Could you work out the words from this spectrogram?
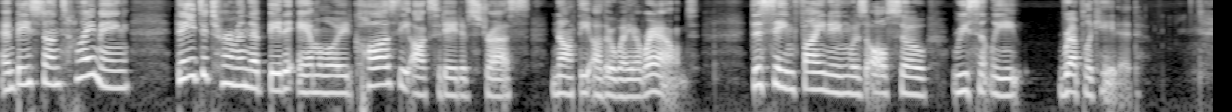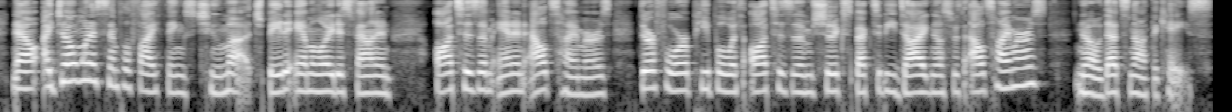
and based on timing, they determined that beta amyloid caused the oxidative stress, not the other way around. This same finding was also recently replicated. Now, I don't want to simplify things too much. Beta amyloid is found in autism and in Alzheimer's. Therefore, people with autism should expect to be diagnosed with Alzheimer's. No, that's not the case.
